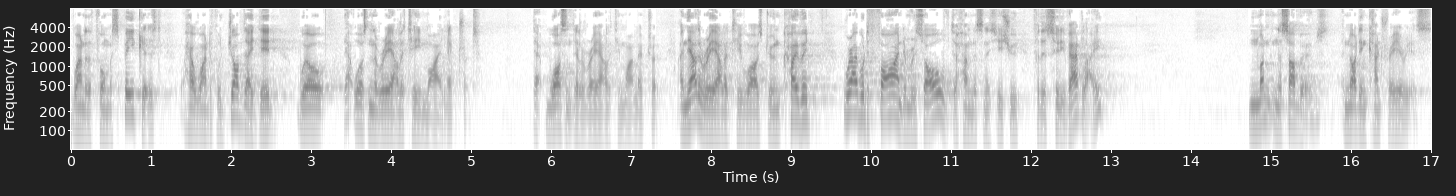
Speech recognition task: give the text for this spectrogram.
one of the former speakers how wonderful job they did. Well, that wasn't the reality in my electorate. That wasn't the reality in my electorate. And the other reality was during COVID, we were able to find and resolve the homelessness issue for the City of Adelaide, not in the suburbs and not in country areas.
